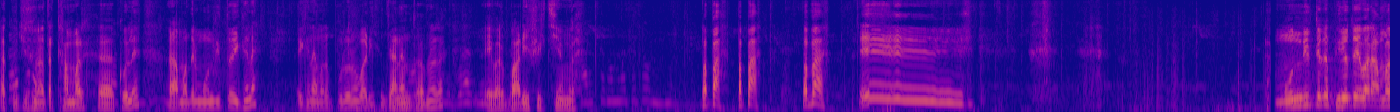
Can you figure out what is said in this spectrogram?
আর কুচি সোনা তার ঠাম্মার কোলে। আর আমাদের মন্দির তো এইখানে এখানে আমরা পুরনো বাড়ি, জানেন তো আপনারা। এবার বাড়ি ফিরছি আমরা। পাপা পাপা পাপা, এ। মন্দির থেকে ফিরে তো এবার আমরা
